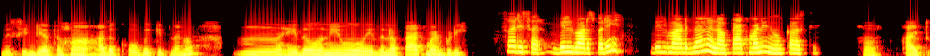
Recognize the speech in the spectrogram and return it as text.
ಮಿಸ್ ಇಂಡಿಯಾದು ಹಾಂ, ಅದಕ್ಕೆ ಹೋಗ್ಬೇಕಿತ್ತು ನಾನು. ಇದು ನೀವು ಇದನ್ನು ಪ್ಯಾಕ್ ಮಾಡಿಬಿಡಿ. ಸರಿ ಸರ್. ಬಿಲ್ ಮಾಡಿಸ್ಬರಿ ಬಿಲ್ ಮಾಡಿದ್ಮೇಲೆ ನಾವು ಪ್ಯಾಕ್ ಮಾಡಿ ನಿಮ್ಗೆ ಕಳಿಸ್ತೀವಿ. ಹ್ಞೂ ಆಯಿತು.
